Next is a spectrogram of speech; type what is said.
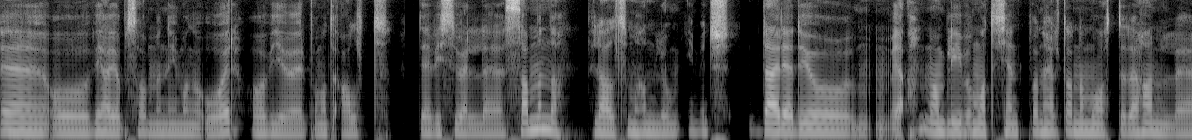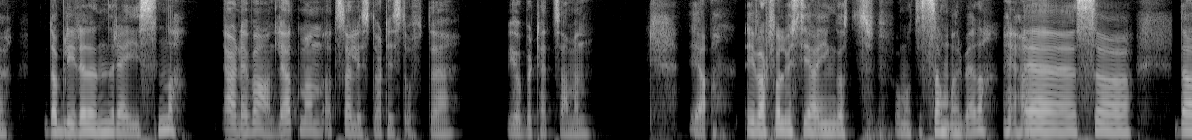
Eh, og vi har jobbet sammen i mange år, og vi gjør på en måte alt det visuelle sammen, da. Eller alt som handler om image. Der er det jo Ja, man blir på en måte kjent på en helt annen måte. Det handler Da blir det den reisen, da. Er det vanlig at, man, at stylist og artist ofte jobber tett sammen? Ja. I hvert fall hvis de har inngått på en måte samarbeid, da. Ja. Eh, så da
